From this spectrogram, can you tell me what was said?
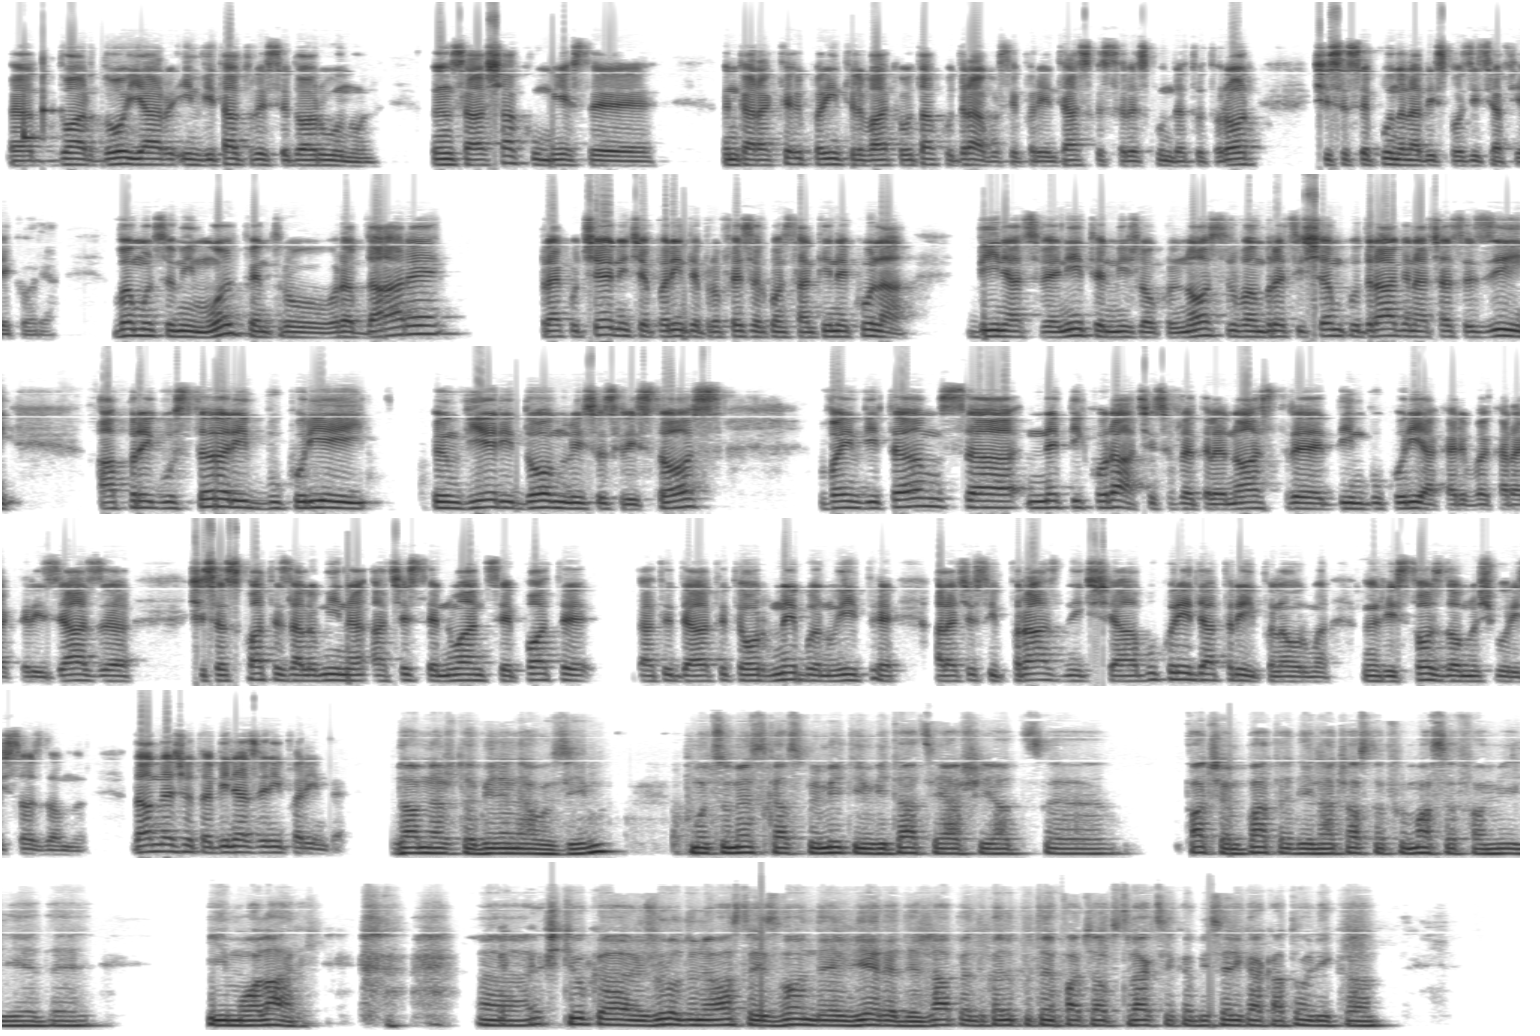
uh, doar doi, iar invitatul este doar unul. Însă, așa cum este în caracter, părintele va căuta cu dragoste părintească să răspundă tuturor și să se pună la dispoziția fiecăruia. Vă mulțumim mult pentru răbdare. Preacucernice, Părinte Profesor Constantine Cula, bine ați venit în mijlocul nostru. Vă îmbrățișăm cu drag în această zi a pregustării bucuriei învierii Domnului Iisus Hristos. Vă invităm să ne picurați în sufletele noastre din bucuria care vă caracterizează și să scoateți la lumină aceste nuanțe, poate atât de atâtea ori nebănuite ale acestui praznic și a bucuriei de a trăi până la urmă în Hristos Domnul și cu Hristos Domnul. Doamne ajută, bine ați venit, Părinte! Doamne ajută, bine ne auzim! Mulțumesc că ați primit invitația și ați uh, facem parte din această frumoasă familie de imolari. Uh, știu că în jurul dumneavoastră izvon de înviere deja, pentru că nu putem face abstracție că Biserica Catolică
